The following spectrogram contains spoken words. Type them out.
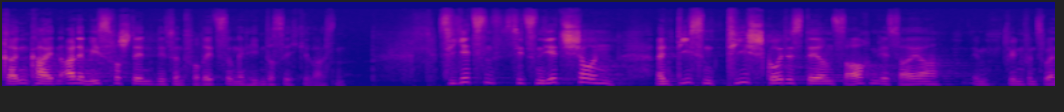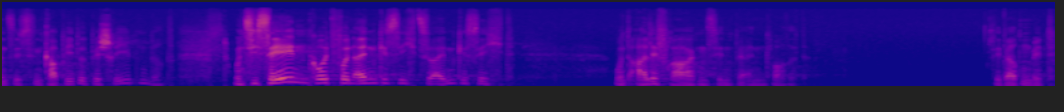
Krankheiten, alle Missverständnisse und Verletzungen hinter sich gelassen. Sie jetzt, sitzen jetzt schon an diesem Tisch Gottes, der uns auch im Jesaja im 25. Kapitel beschrieben wird. Und sie sehen Gott von Angesicht zu Angesicht und alle Fragen sind beantwortet. Sie werden mit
